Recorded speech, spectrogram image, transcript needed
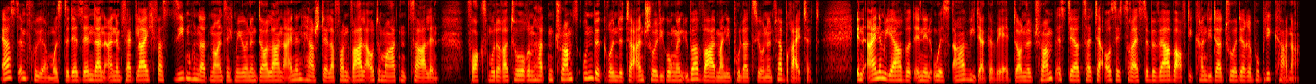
Erst im Frühjahr musste der Sender in einem Vergleich fast 790 Millionen Dollar an einen Hersteller von Wahlautomaten zahlen. Fox-Moderatoren hatten Trumps unbegründete Anschuldigungen über Wahlmanipulationen verbreitet. In einem Jahr wird in den USA wiedergewählt. Donald Trump ist derzeit der aussichtsreichste Bewerber auf die Kandidatur der Republikaner.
